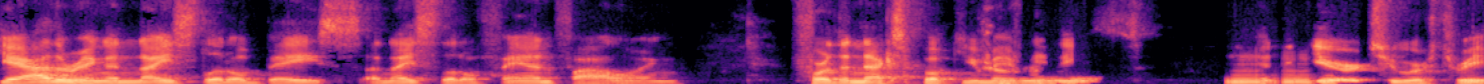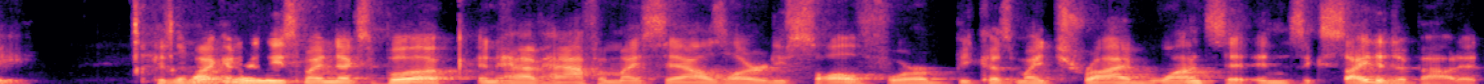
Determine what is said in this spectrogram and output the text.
gathering a nice little base, a nice little fan following for the next book you may release mm-hmm. in a mm-hmm. year or two or three. Because if I can release my next book and have half of my sales already solved for because my tribe wants it and is excited about it.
